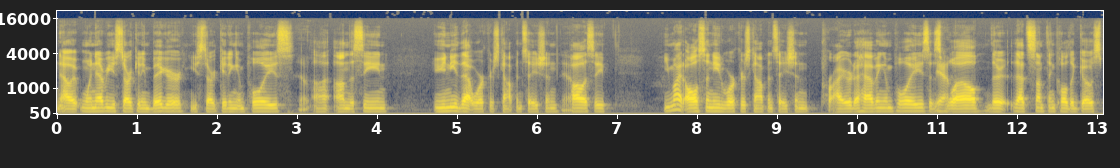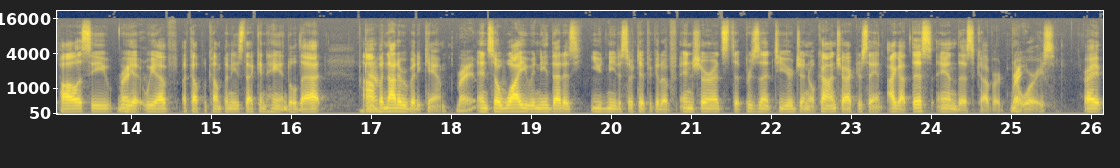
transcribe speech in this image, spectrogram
now, whenever you start getting bigger, you start getting employees Yep. uh, on the scene. You need that workers' compensation Yep. policy. You might also need workers' compensation prior to having employees as Yeah. well. There, that's something called a ghost policy. Right. We, we have a couple companies that can handle that, Okay. um, but not everybody can. Right. And so, why you would need that is you'd need a certificate of insurance to present to your general contractor saying, I got this and this covered. No Right. worries. Right.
